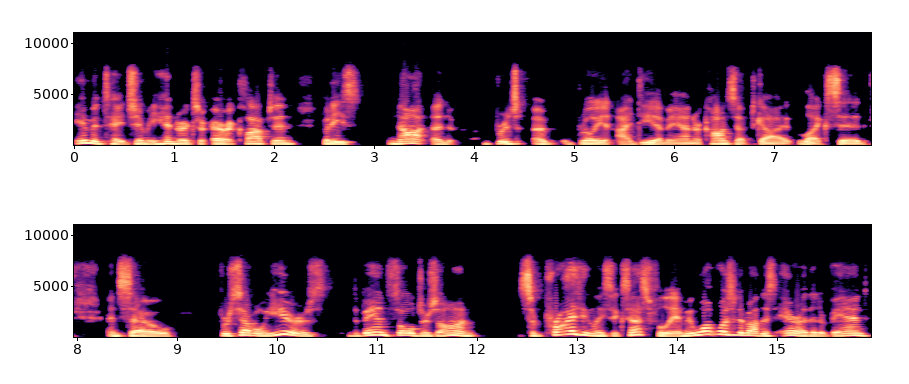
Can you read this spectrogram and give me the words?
imitate Jimi Hendrix or Eric Clapton, but he's not an a brilliant idea man or concept guy like Syd. And so for several years, the band Soldiers On surprisingly successfully. I mean, what was it about this era that a band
